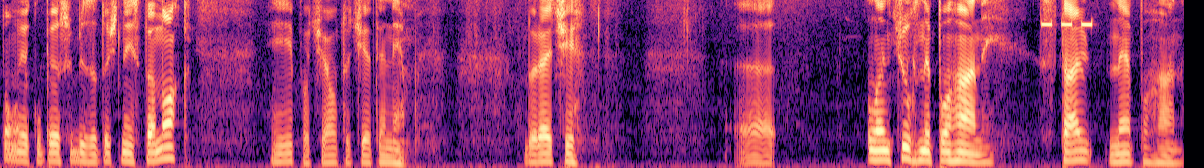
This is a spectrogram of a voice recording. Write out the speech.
потім я купив собі заточний станок і почав точити ним. До речі, е, ланцюг непоганий, сталь непогана.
